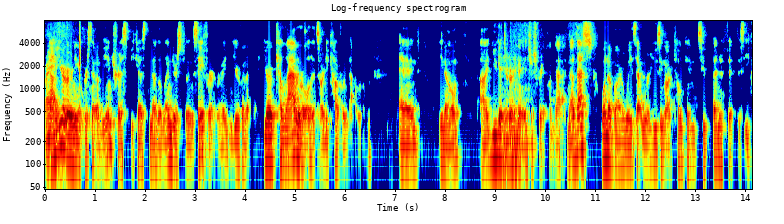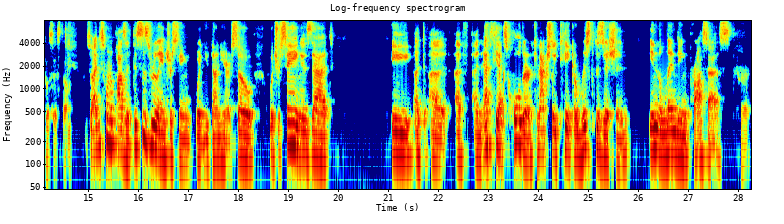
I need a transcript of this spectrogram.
Right. Now you're earning a percent of the interest because now the lender is feeling safer, right? You're gonna your collateral is already covering that loan, and you know uh, you get to earn an Mm. interest rate on that. Now, that's one of our ways that we're using our token to benefit this ecosystem. So I just want to pause it. This is really interesting what you've done here. So what you're saying is that a, a, a, a an FTX holder can actually take a risk position in the lending process Correct.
